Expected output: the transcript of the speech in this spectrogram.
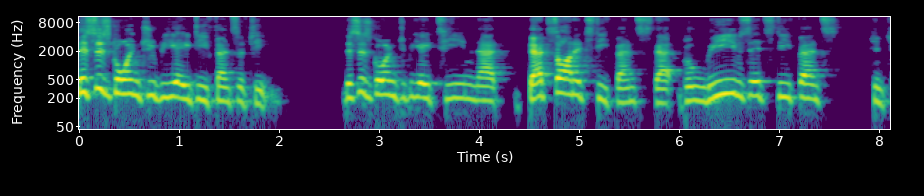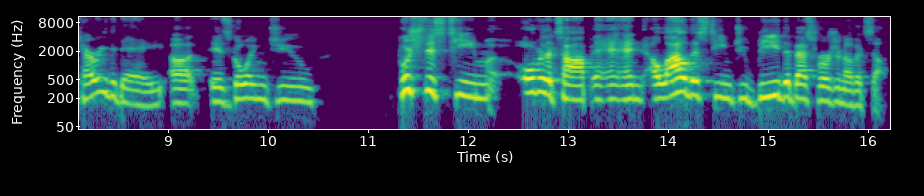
This is going to be a defensive team. This is going to be a team that bets on its defense, that believes its defense can carry the day, uh, is going to push this team over the top and, and allow this team to be the best version of itself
